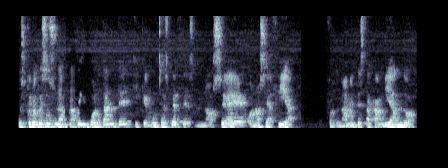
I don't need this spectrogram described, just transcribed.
Pues creo que eso es una parte importante y que muchas veces no se, o no se hacía, afortunadamente está cambiando,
